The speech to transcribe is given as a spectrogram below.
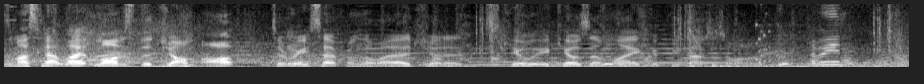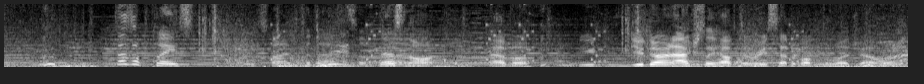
The Muscat Light loves the jump up to reset from the ledge, and it, kill, it kills him like a few times a tournament. I mean, there's a place time for that sometimes. There's not, ever. You, you don't actually have to reset above the ledge ever.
